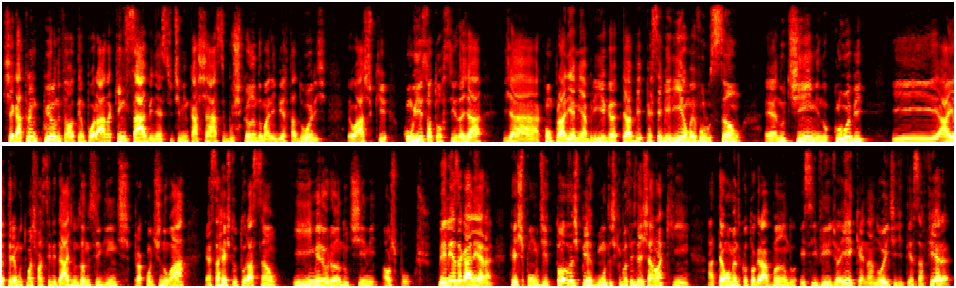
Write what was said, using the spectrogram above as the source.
chegar tranquilo no final da temporada. Quem sabe, né? Se o time encaixasse buscando uma Libertadores, eu acho que com isso a torcida já, já compraria a minha briga, já perceberia uma evolução é, no time, no clube, e aí eu teria muito mais facilidade nos anos seguintes para continuar essa reestruturação e ir melhorando o time aos poucos. Beleza, galera? Respondi todas as perguntas que vocês deixaram aqui, hein? Até o momento que eu estou gravando esse vídeo aí, que é na noite de terça-feira,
